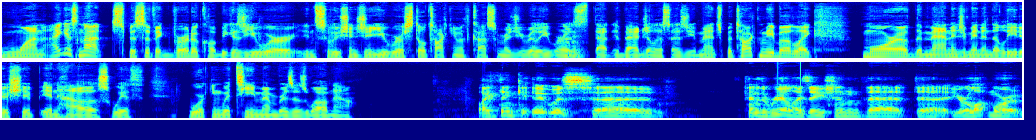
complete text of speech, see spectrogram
one i guess not specific vertical because you were in solutions you were still talking with customers. You really were mm. as that evangelist as you mentioned. But talk to me about like more of the management and the leadership in-house with working with team members as well now. Well, i think it was uh, kind of the realization that uh, you're a lot more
